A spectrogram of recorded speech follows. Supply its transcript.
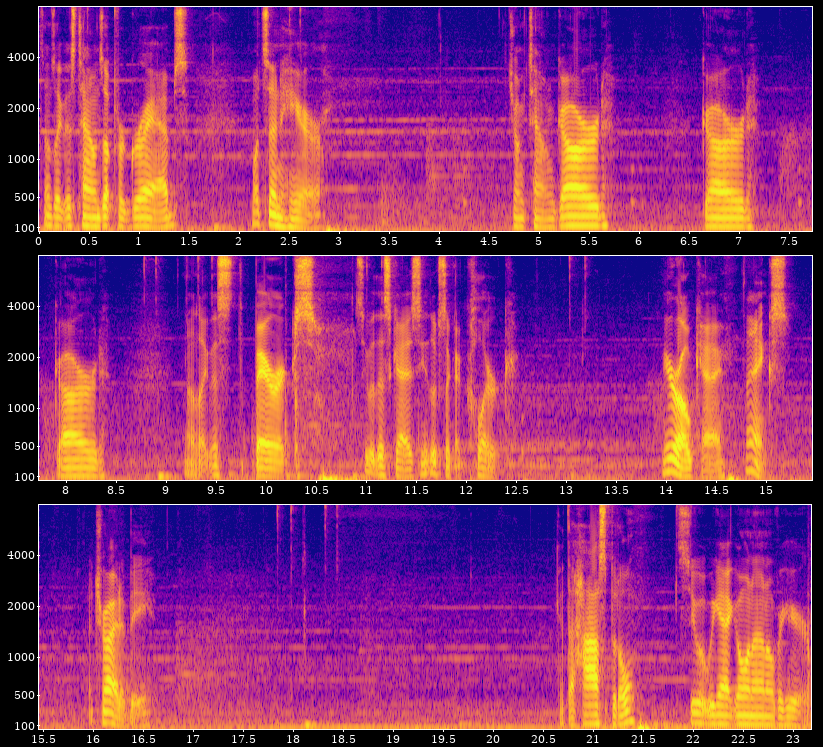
Sounds like this town's up for grabs. What's in here? Junktown Guard. Guard. Guard. I like, this is the barracks. Let's see what this guy's. He looks like a clerk. You're okay. Thanks. I try to be. Get the hospital. See what we got going on over here.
